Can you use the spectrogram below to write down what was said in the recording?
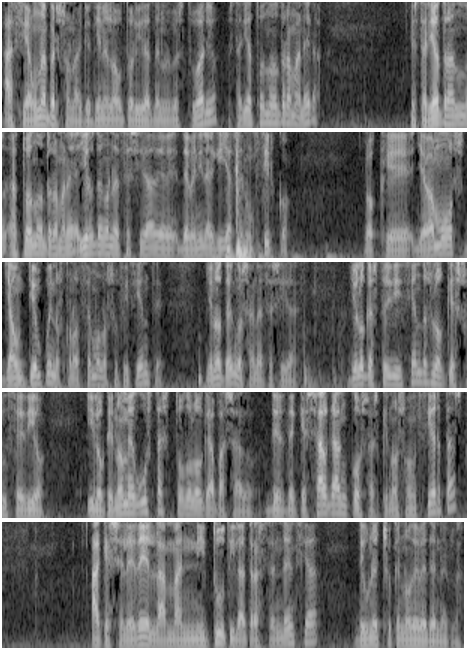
hacia una persona que tiene la autoridad en el vestuario, estaría actuando de otra manera. Estaría actuando de otra manera. Yo no tengo necesidad de, de venir aquí y hacer un circo. Los que llevamos ya un tiempo y nos conocemos lo suficiente. Yo no tengo esa necesidad. Yo lo que estoy diciendo es lo que sucedió. Y lo que no me gusta es todo lo que ha pasado. Desde que salgan cosas que no son ciertas a que se le dé la magnitud y la trascendencia de un hecho que no debe tenerla.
